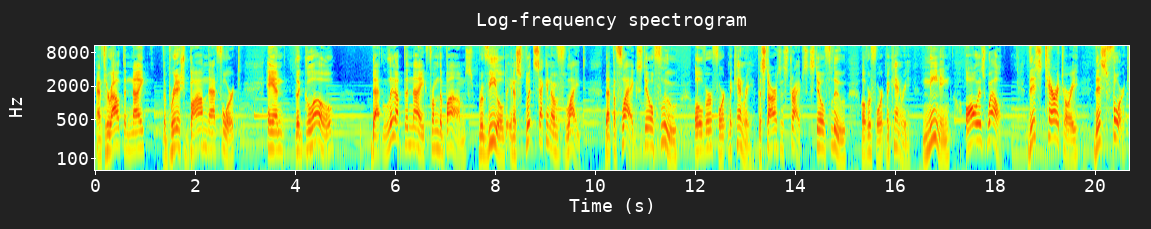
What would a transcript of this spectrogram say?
And throughout the night, the British bombed that fort, and the glow that lit up the night from the bombs revealed in a split second of light that the flag still flew over Fort McHenry. The stars and stripes still flew over Fort McHenry, meaning all is well. This territory, this fort,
